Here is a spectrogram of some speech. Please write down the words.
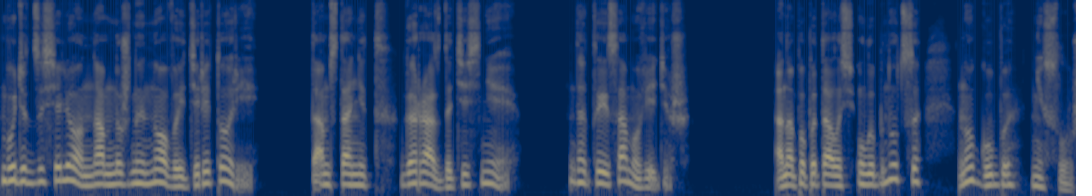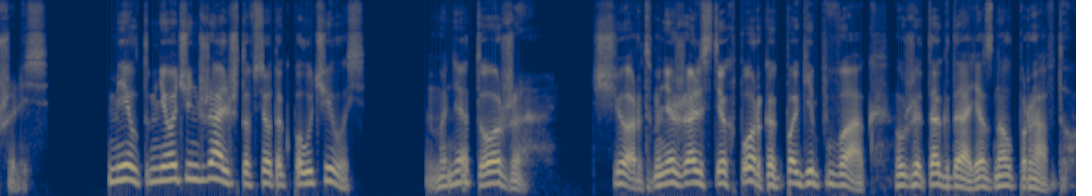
будет заселен, нам нужны новые территории. Там станет гораздо теснее. Да ты и сам увидишь». Она попыталась улыбнуться, но губы не слушались. «Милт, мне очень жаль, что все так получилось». «Мне тоже», Черт, мне жаль с тех пор, как погиб Вак. Уже тогда я знал правду.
